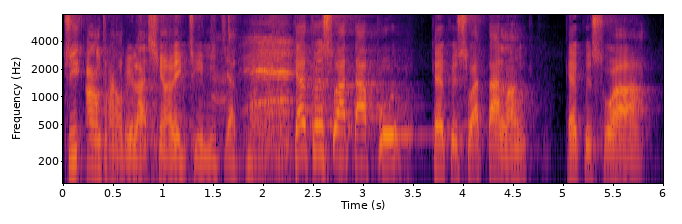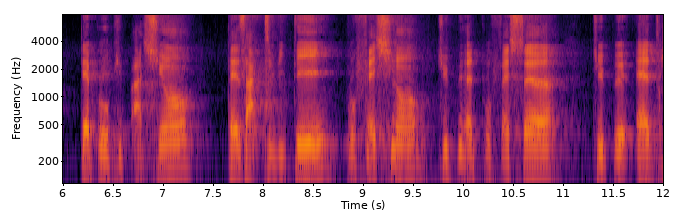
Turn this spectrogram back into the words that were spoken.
tu entres en relation avec Dieu immédiatement. Quelle que soit ta peau, quelle que soit ta langue, quelles que soient tes préoccupations, tes activités, professions, tu peux être professeur, tu peux être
